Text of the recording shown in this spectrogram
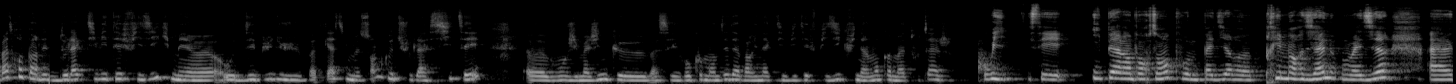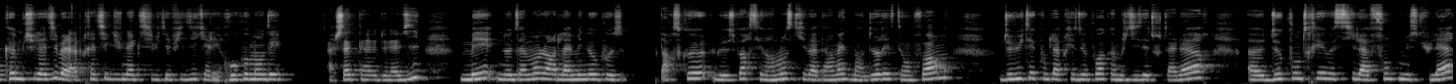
pas trop parlé de l'activité physique, mais au début du podcast, il me semble que tu l'as cité. bon, j'imagine que bah, c'est recommandé d'avoir une activité physique finalement comme à tout âge. Oui, c'est hyper important, pour ne pas dire primordial, on va dire. comme tu l'as dit, bah, la pratique d'une activité physique, elle est recommandée à chaque période de la vie, mais notamment lors de la ménopause. Parce que le sport, c'est vraiment ce qui va permettre ben, de rester en forme, de lutter contre la prise de poids, comme je disais tout à l'heure, euh, de contrer aussi la fonte musculaire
